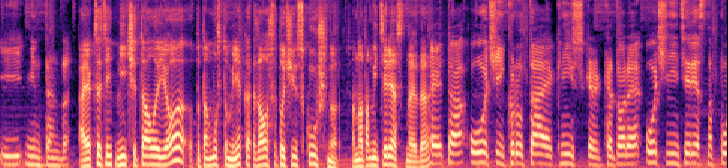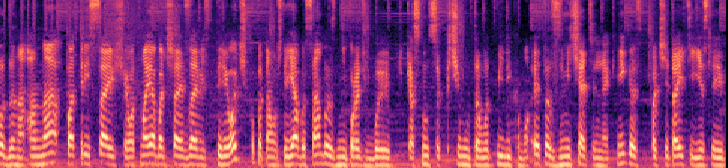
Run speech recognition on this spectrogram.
и Nintendo. А я, кстати, не читал ее, потому что мне казалось, что это очень скучно. Она там интересная, да? Это очень крутая книжка, которая очень интересно подана. Она потрясающая. Вот моя большая зависть переводчику, потому что я бы сам бы не против бы прикоснуться к чему-то вот великому. Это замечательная книга. Почитайте, если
